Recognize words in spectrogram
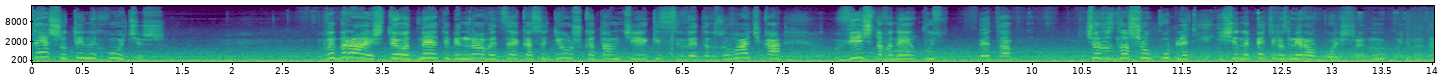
те, що ти не хочеш. Вибираєш ти одне, тобі нравиться якась одежка там чи якась это, взувачка, вічно вони якусь это, чорт зна що куплять і ще на 5 розмірів більше. Ну ви поняли, да?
